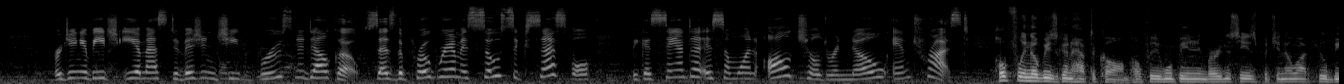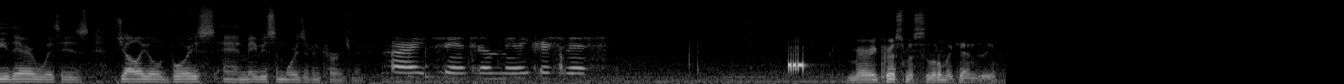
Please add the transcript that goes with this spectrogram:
Virginia Beach EMS Division Chief Bruce Nedelkoff says the program is so successful because Santa is someone all children know and trust. Hopefully nobody's going to have to call him. Hopefully it won't be any emergencies, but you know what? He'll be there with his jolly old voice and maybe some words of encouragement. All right, Santa. Merry Christmas. Merry Christmas, little Mackenzie.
